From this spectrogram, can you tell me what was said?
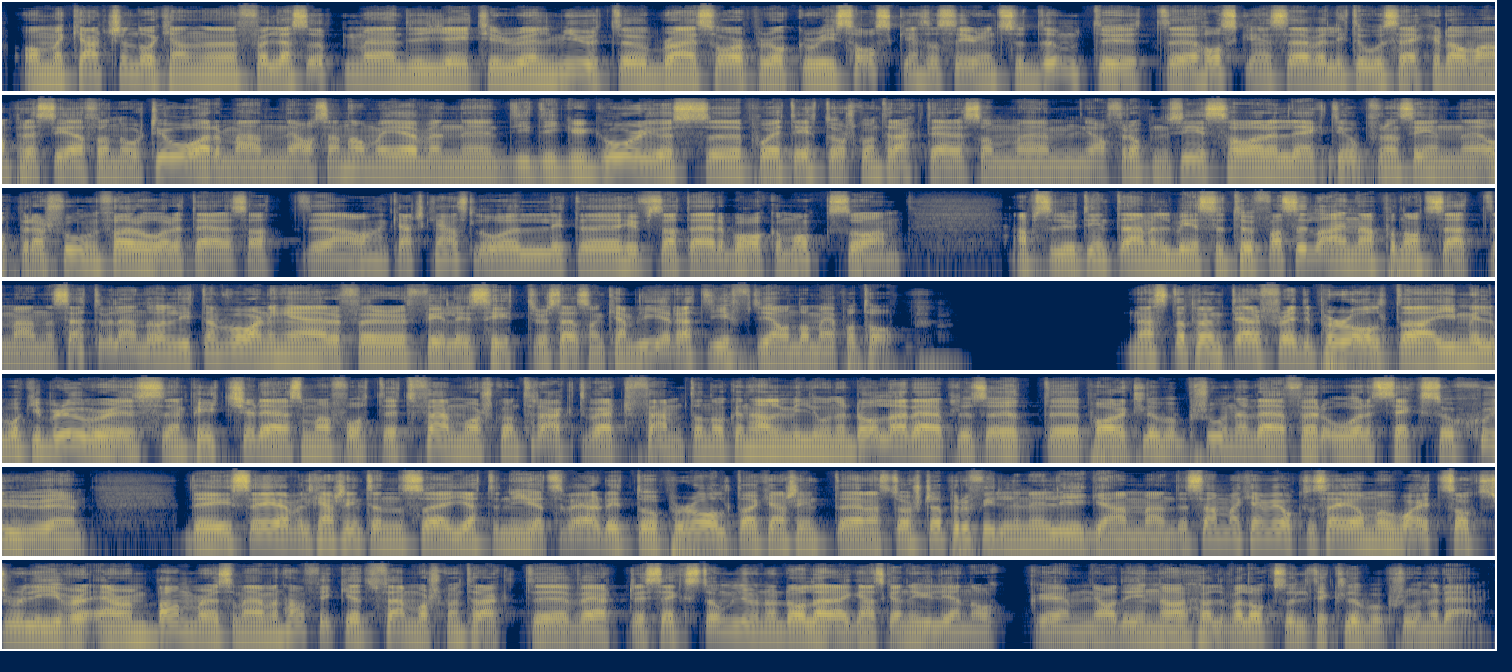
Om McCutchen då kan eh, följas upp med JT Realmute och Bryce Harper och Reese Hoskins så ser det inte så dumt ut. Eh, Hoskins är väl lite osäker av vad han presterar från år till år, men ja, sen har man ju även eh, Didi Gregorius på ett ettårskontrakt där som ja, förhoppningsvis har läkt ihop från sin operation förra året där, så att ja, han kanske kan slå lite hyfsat där bakom också. Absolut inte MLBs tuffaste lineup på något sätt, men sätter väl ändå en liten varning här för Phillies hitters där som kan bli rätt giftiga om de är på topp. Nästa punkt är Freddy Peralta i Milwaukee Brewers, en pitcher där som har fått ett femårskontrakt värt 15,5 miljoner dollar där plus ett eh, par klubboptioner där för år 6 och 7. Det i sig är väl kanske inte så jättenyhetsvärdigt och Peralta kanske inte är den största profilen i ligan, men detsamma kan vi också säga om White Sox reliever Aaron Bummer som även han fick ett femårskontrakt eh, värt 16 miljoner dollar ganska nyligen och eh, ja, det innehöll väl också lite klubboptioner där.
